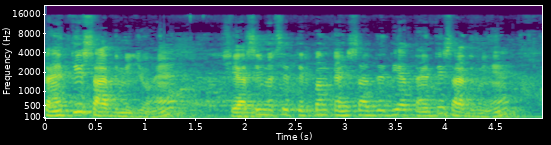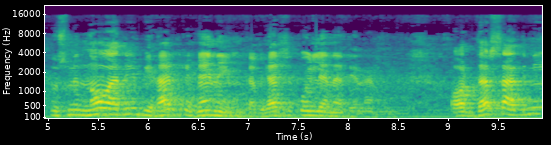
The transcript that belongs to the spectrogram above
तैंतीस आदमी जो हैं छियासी में से तिरपन का हिस्सा दे दिया तैंतीस आदमी हैं। उसमें नौ आदमी बिहार के हैं नहीं उनका बिहार से कोई लेना देना नहीं। और दस आदमी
